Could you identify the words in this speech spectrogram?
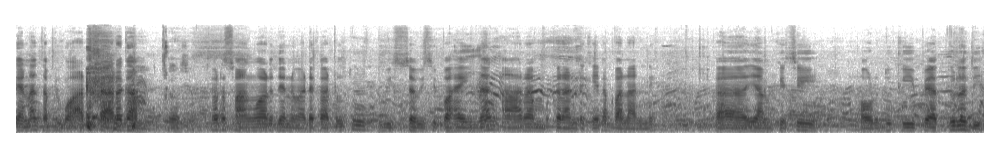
ගැනත් අපි වාර්තා අරගමු. ඒකට සංවර්ධන වැඩ කටයුතු 20 25 ඉඳන් ආරම්භ කරන්න කියලා බලන්නේ. යම් කිසි අවුරුදු කීපයක් තුලදී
